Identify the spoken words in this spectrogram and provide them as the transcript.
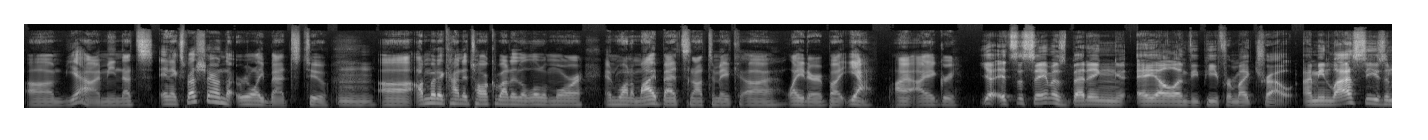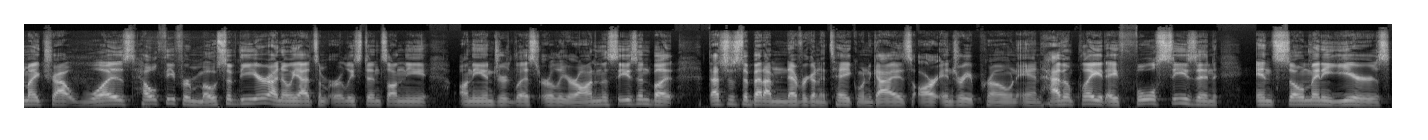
um, yeah, I mean that's and especially on the early bets too. Mm-hmm. Uh, I'm gonna kind of talk about it a little more in one of my bets, not to make uh, later, but yeah, I, I agree. Yeah, it's the same as betting AL MVP for Mike Trout. I mean, last season Mike Trout was healthy for most of the year. I know he had some early stints on the on the injured list earlier on in the season, but that's just a bet I'm never going to take when guys are injury prone and haven't played a full season in so many years.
